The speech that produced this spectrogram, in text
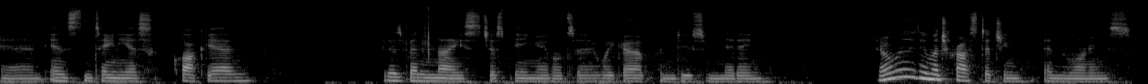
and instantaneous clock in. It has been nice just being able to wake up and do some knitting. I don't really do much cross stitching in the mornings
